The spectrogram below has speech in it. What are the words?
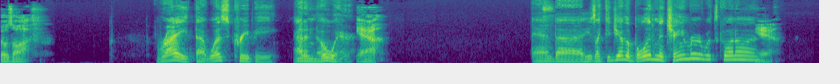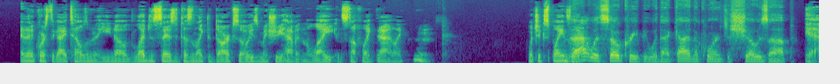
goes off. right. That was creepy out of nowhere. Yeah, And uh, he's like, "Did you have a bullet in the chamber? What's going on?" yeah. And then of course the guy tells him that you know the legend says it doesn't like the dark, so always make sure you have it in the light and stuff like that. Like, hmm. Which explains that. That was so creepy. With that guy in the corner just shows up. Yeah.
